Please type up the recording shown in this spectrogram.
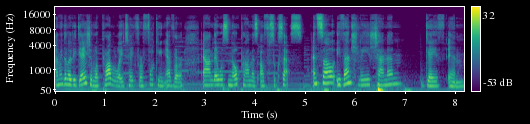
I mean, the litigation would probably take for fucking ever, and there was no promise of success. And so eventually, Shannon gave in,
